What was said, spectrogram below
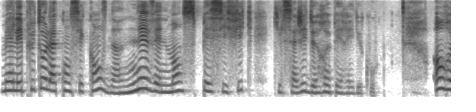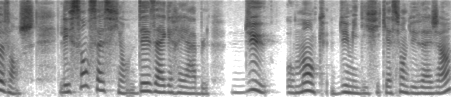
mais elle est plutôt la conséquence d'un événement spécifique qu'il s'agit de repérer du coup. En revanche, les sensations désagréables dues au manque d'humidification du vagin,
